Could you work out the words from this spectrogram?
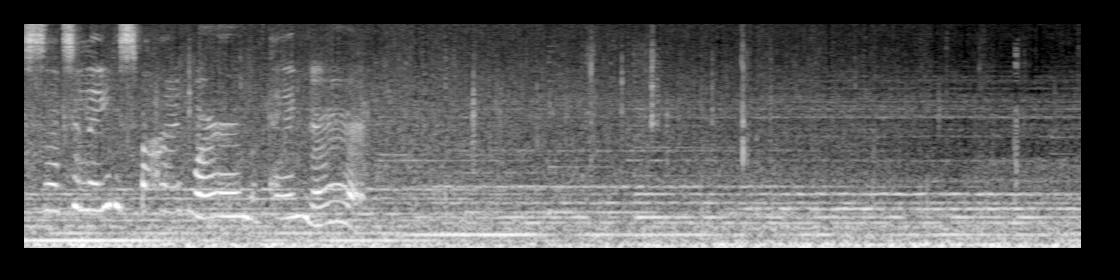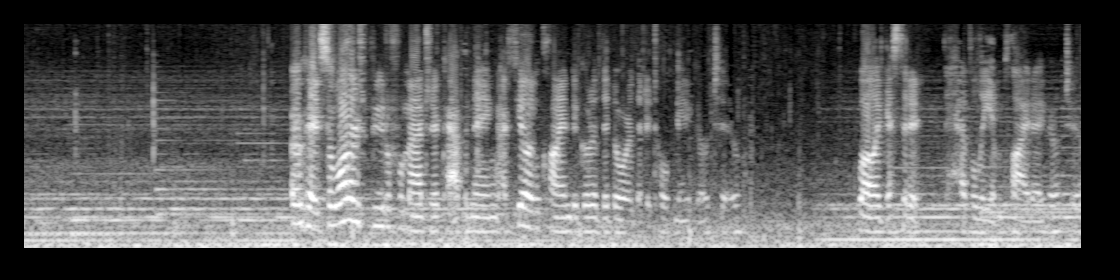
Sexy lady spine worm of anger. Okay, so while there's beautiful magic happening, I feel inclined to go to the door that it told me to go to. Well, I guess that it heavily implied I go to.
